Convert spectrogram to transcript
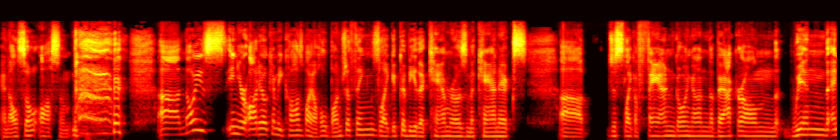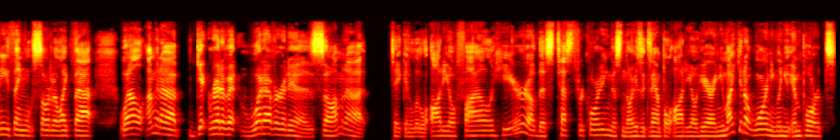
and also awesome. uh, noise in your audio can be caused by a whole bunch of things, like it could be the camera's mechanics, uh, just like a fan going on in the background, wind, anything sort of like that. Well, I'm gonna get rid of it, whatever it is. So I'm gonna take a little audio file here of this test recording, this noise example audio here, and you might get a warning when you import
